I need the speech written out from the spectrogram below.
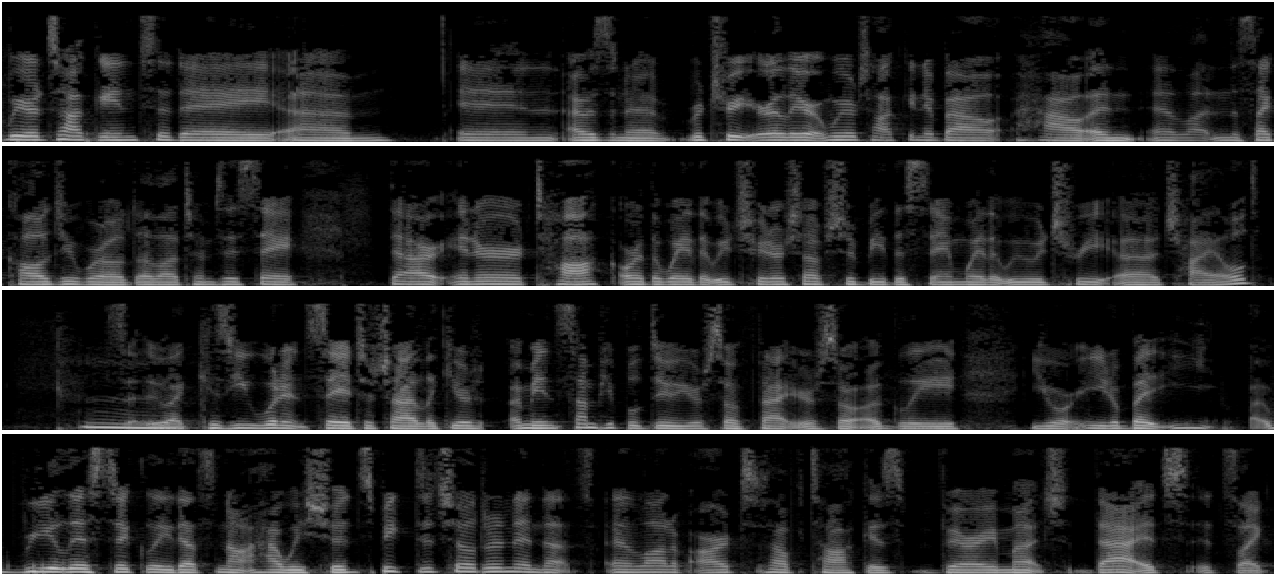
we were talking today. Um, in I was in a retreat earlier, and we were talking about how, and a lot in the psychology world, a lot of times they say that our inner talk or the way that we treat ourselves should be the same way that we would treat a child. So, hmm. like, because you wouldn't say it to a child, like, you're. I mean, some people do. You're so fat. You're so ugly. You're, you know. But y- realistically, that's not how we should speak to children. And that's and a lot of our self talk is very much that. It's it's like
